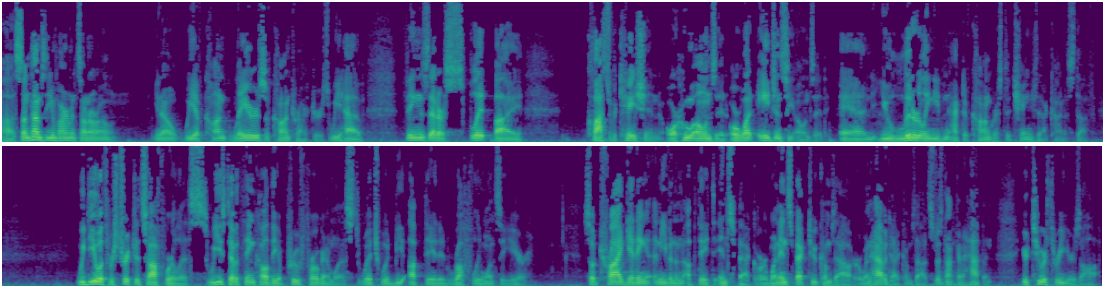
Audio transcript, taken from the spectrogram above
Uh, sometimes the environment's on our own. You know, we have con- layers of contractors. We have things that are split by classification or who owns it or what agency owns it. And you literally need an act of Congress to change that kind of stuff. We deal with restricted software lists. We used to have a thing called the approved program list, which would be updated roughly once a year. So try getting an, even an update to InSpec or when InSpec 2 comes out or when Habitat comes out. It's just not going to happen. You're two or three years off.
